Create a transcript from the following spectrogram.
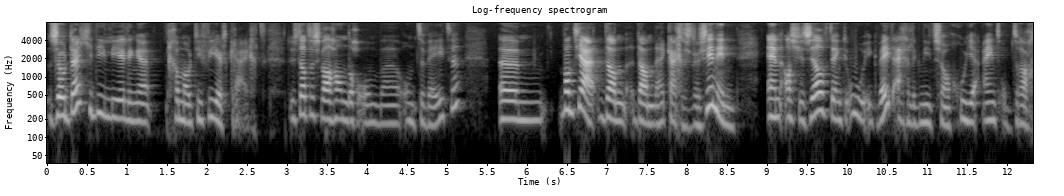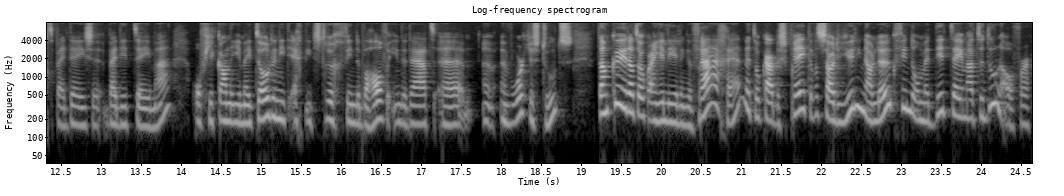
zodat je die leerlingen gemotiveerd krijgt. Dus dat is wel handig om, uh, om te weten. Um, want ja, dan, dan krijgen ze er zin in. En als je zelf denkt, oeh, ik weet eigenlijk niet zo'n goede eindopdracht bij, deze, bij dit thema. Of je kan in je methode niet echt iets terugvinden, behalve inderdaad uh, een, een, woordjestoets. Dan kun je dat ook aan je leerlingen vragen, hè? met elkaar bespreken. Wat zouden jullie nou leuk vinden om met dit thema te doen over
